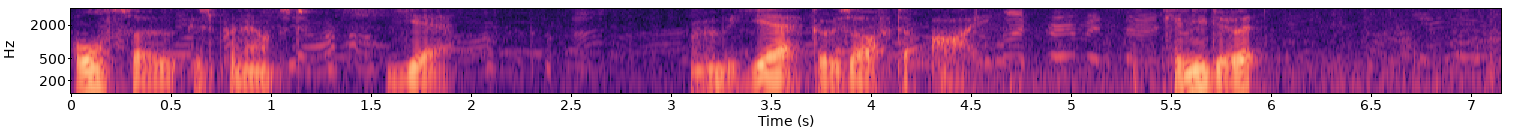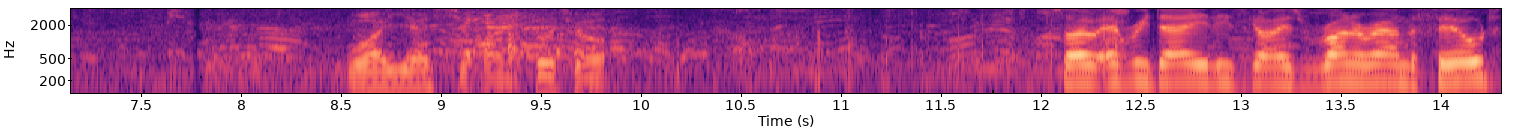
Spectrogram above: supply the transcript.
Also is pronounced yeah. Remember, yeah goes after I. Can you do it? 我也喜欢足球。So every day these guys run around the field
